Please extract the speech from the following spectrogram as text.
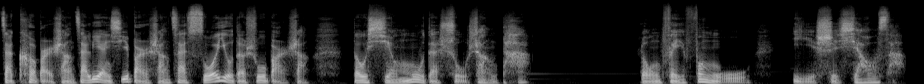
在课本上，在练习本上，在所有的书本上，都醒目的数上他。龙飞凤舞，已是潇洒。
